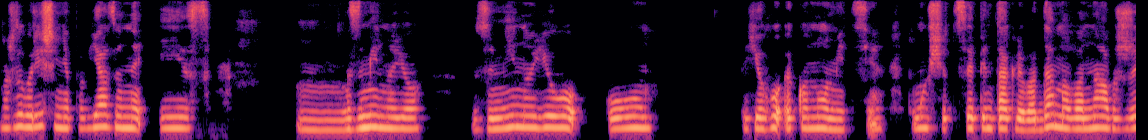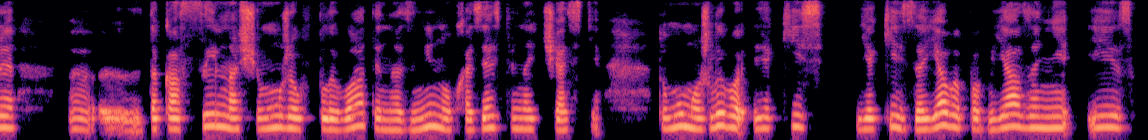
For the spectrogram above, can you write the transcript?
Можливо, рішення пов'язане із зміною, зміною у його економіці, тому що це Пентаклєва дама, вона вже е, е, така сильна, що може впливати на зміну в хазяйственній часті. Тому, можливо, якісь, якісь заяви пов'язані із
